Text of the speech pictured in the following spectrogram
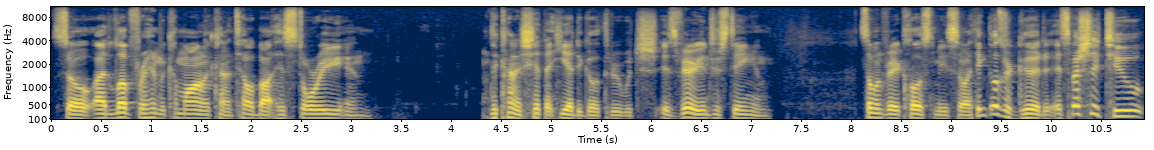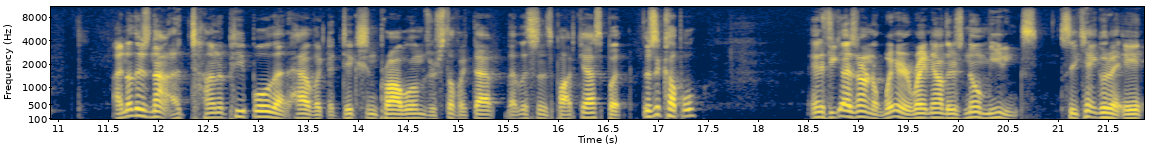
So I'd love for him to come on and kind of tell about his story and the kind of shit that he had to go through, which is very interesting and someone very close to me. So I think those are good, especially too. I know there's not a ton of people that have like addiction problems or stuff like that that listen to this podcast, but there's a couple. And if you guys aren't aware, right now there's no meetings, so you can't go to a,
